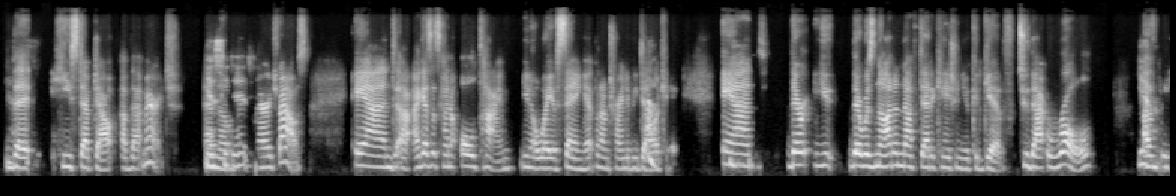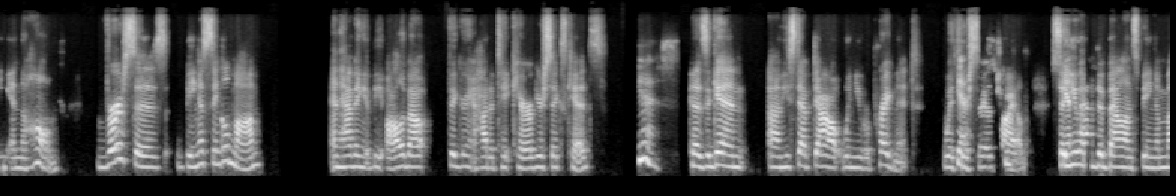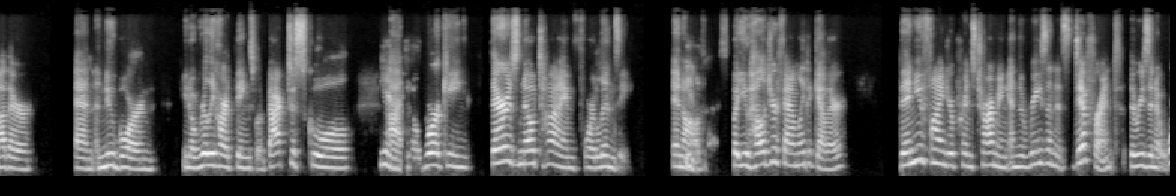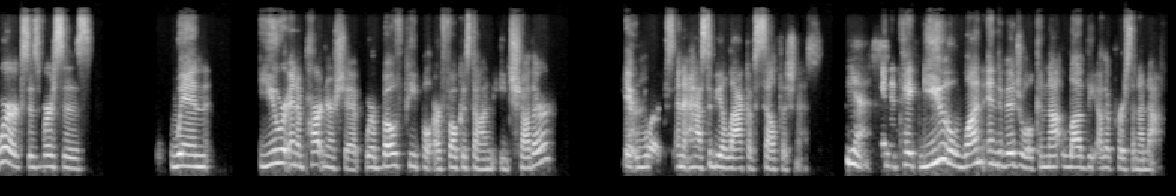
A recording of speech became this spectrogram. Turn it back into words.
yes. that he stepped out of that marriage and yes he did marriage vows and uh, i guess it's kind of old time you know way of saying it but i'm trying to be delicate yeah. and there you there was not enough dedication you could give to that role yeah. of being in the home versus being a single mom and having it be all about figuring out how to take care of your six kids yes because again, um, he stepped out when you were pregnant with yes, your child. So you had to balance being a mother and a newborn, you know, really hard things, went back to school, yeah, uh, you know, working. There is no time for Lindsay in all of this, but you held your family together. Then you find your Prince Charming. And the reason it's different, the reason it works is versus when you are in a partnership where both people are focused on each other yeah. it works and it has to be a lack of selfishness. Yes. And it take you one individual cannot love the other person enough.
